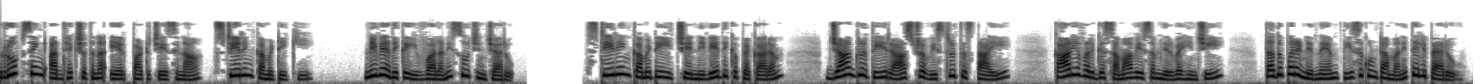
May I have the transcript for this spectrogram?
రూప్సింగ్ అధ్యక్షతన ఏర్పాటు చేసిన స్టీరింగ్ కమిటీకి నివేదిక ఇవ్వాలని సూచించారు. స్టీరింగ్ కమిటీ ఇచ్చే నివేదిక ప్రకారం జాగృతి రాష్ట్ర విస్తృత స్థాయి కార్యవర్గ సమావేశం నిర్వహించి తదుపరి నిర్ణయం తీసుకుంటామని తెలిపారు.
